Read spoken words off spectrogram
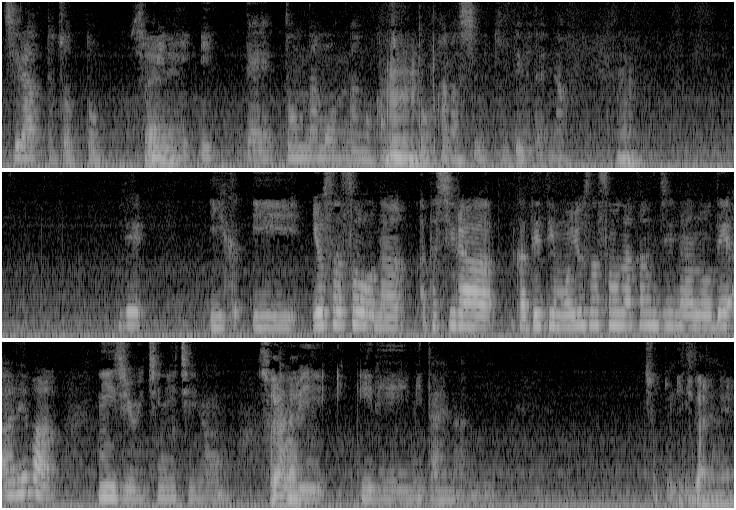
ちらっとちょっと見そうやね。に行ってどんなもんなのかちょっと話を聞いてみたいな、でいいかいい良さそうな私らが出ても良さそうな感じなのであれば21日のそうやね。飛び入りみたいなのにちょっと行きたいね。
